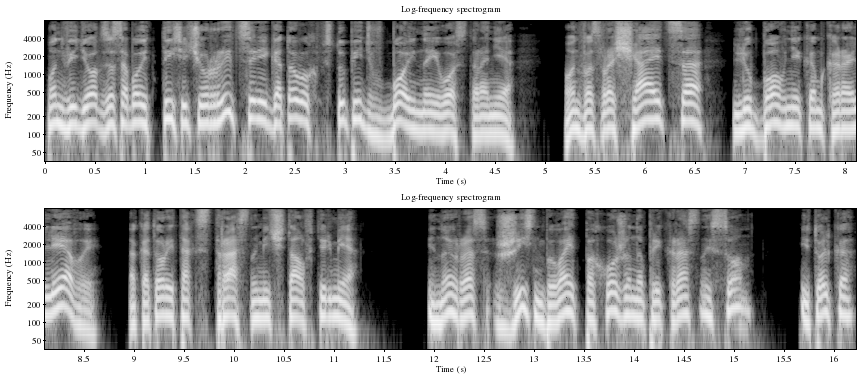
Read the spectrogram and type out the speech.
он ведет за собой тысячу рыцарей, готовых вступить в бой на его стороне. Он возвращается любовником королевы, о которой так страстно мечтал в тюрьме. Иной раз жизнь бывает похожа на прекрасный сон, и только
